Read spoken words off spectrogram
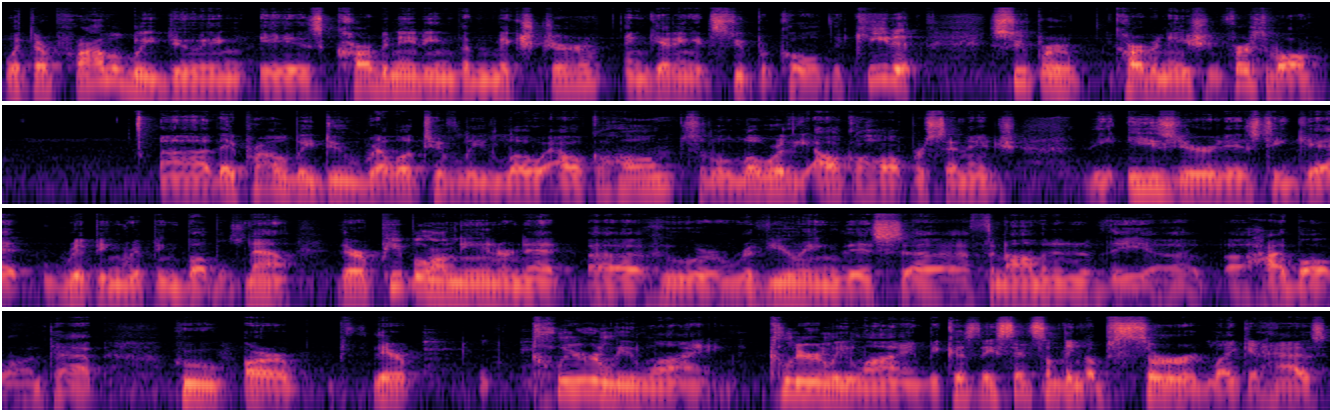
what they're probably doing is carbonating the mixture and getting it super cold. The key to super carbonation, first of all, uh, they probably do relatively low alcohol. So the lower the alcohol percentage, the easier it is to get ripping, ripping bubbles. Now, there are people on the internet uh, who are reviewing this uh, phenomenon of the uh, highball on tap who are they're clearly lying, clearly lying because they said something absurd like it has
